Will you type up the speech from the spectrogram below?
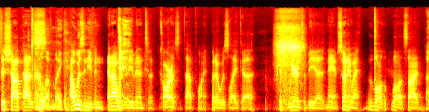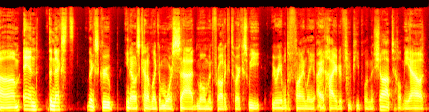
this shop has. I love Mike. I wasn't even, and I wasn't even into cars at that point, but it was like, uh, it's weird to be a name. So anyway, a little, aside. Um, and the next next group, you know, is kind of like a more sad moment for Couture because we we were able to finally. I had hired a few people in the shop to help me out.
